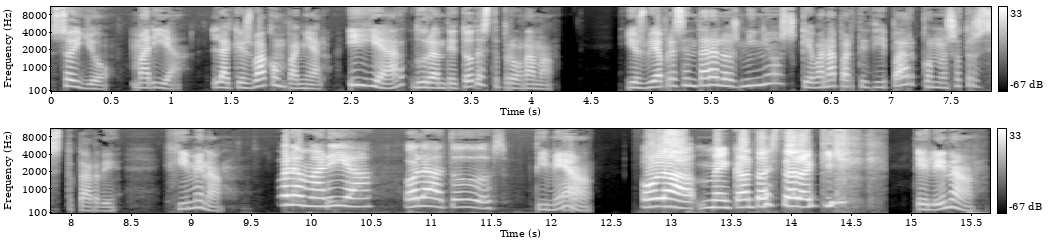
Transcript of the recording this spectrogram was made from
soy yo, María, la que os va a acompañar y guiar durante todo este programa. Y os voy a presentar a los niños que van a participar con nosotros esta tarde. Jimena. Hola María. Hola a todos. Timea. Hola, me encanta estar aquí. Elena,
